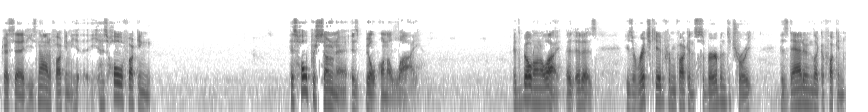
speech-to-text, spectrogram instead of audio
Like I said, he's not a fucking. His whole fucking. His whole persona is built on a lie. It's built on a lie. It, it is. He's a rich kid from fucking suburban Detroit. His dad owned like a fucking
